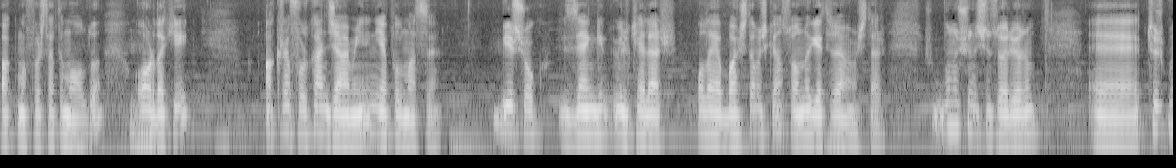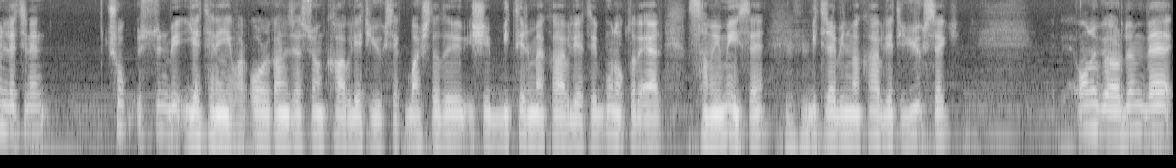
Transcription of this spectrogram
bakma fırsatım oldu. Oradaki Akra Furkan Camii'nin yapılması. Birçok zengin ülkeler olaya başlamışken sonunu getirememişler. Bunu şunun için söylüyorum. E, Türk milletinin çok üstün bir yeteneği var. Organizasyon kabiliyeti yüksek. Başladığı işi bitirme kabiliyeti bu noktada eğer samimi ise bitirebilme kabiliyeti yüksek. Onu gördüm ve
